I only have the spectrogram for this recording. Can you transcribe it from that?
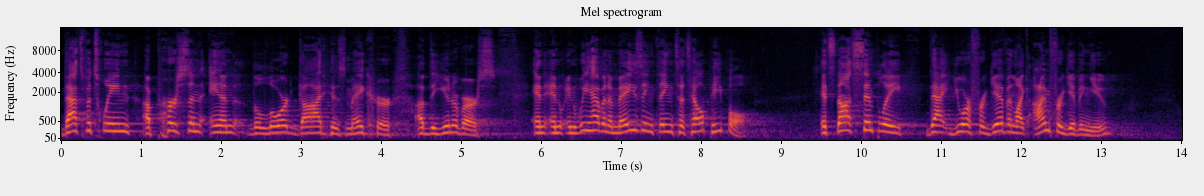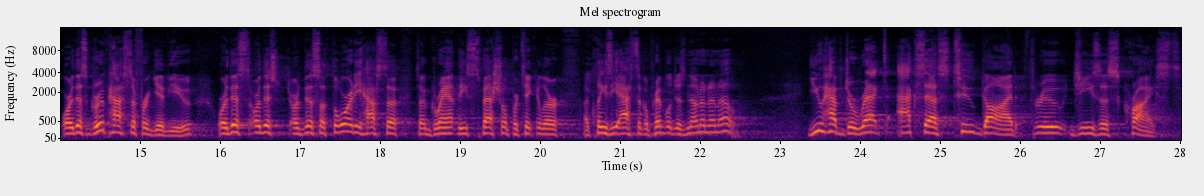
That's between a person and the Lord God, His maker of the universe. And, and, and we have an amazing thing to tell people. It's not simply that you're forgiven, like I'm forgiving you, or this group has to forgive you, or this, or this, or this authority has to, to grant these special, particular ecclesiastical privileges. No, no, no, no. You have direct access to God through Jesus Christ.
